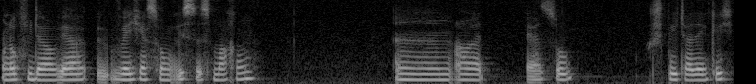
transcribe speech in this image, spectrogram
Und auch wieder, wer, welcher Song ist es, machen. Ähm, aber erst so später, denke ich.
